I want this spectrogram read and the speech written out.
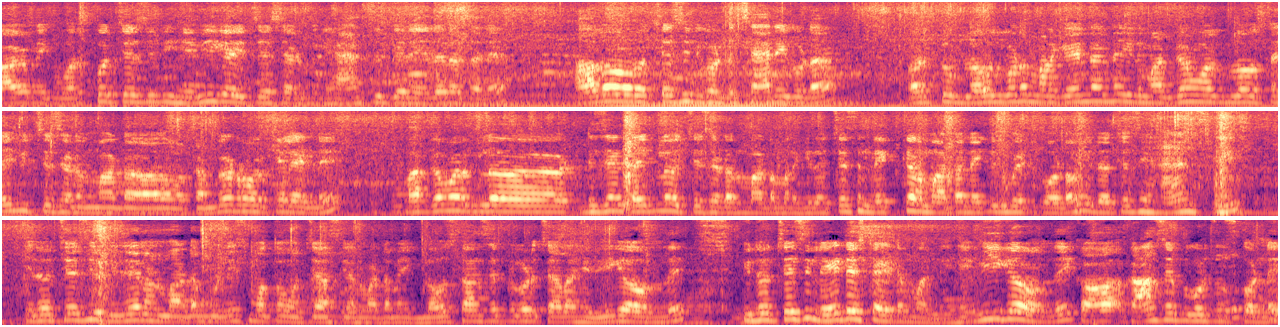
బాగా మీకు వర్క్ వచ్చేసి ఇది హెవీగా ఇచ్చేసాడు. మీకు హ్యాండ్స్కి కానీ ఏదైనా సరే. ఆల్ ఓవర్ వచ్చేసి ఇదిగోండి శారీ కూడా. వర్క్ బ్లౌజ్ కూడా మనకేంటంటే ఇది మగ్గం వర్క్ బ్లౌజ్ టైప్ ఇచ్చేసాడు అనమాట కంప్యూటర్ వర్క్ వెళ్ళండి మగ్గం వర్క్లో డిజైన్ టైప్లో వచ్చేసాడు అనమాట మనకి ఇది వచ్చేసి నెక్ అనమాట నెక్కి పెట్టుకోవడం. ఇది వచ్చేసి హ్యాండ్స్కి ఇది వచ్చేసి డిజైన్ అనమాట బుటీస్ మొత్తం వచ్చేస్తాయి అనమాట మీకు బ్లౌజ్ కాన్సెప్ట్ కూడా చాలా హెవీగా ఉంది. ఇది వచ్చేసి లేటెస్ట్ ఐటమ్ అండి. హెవీగా ఉంది. కాన్సెప్ట్ కూడా చూసుకోండి.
